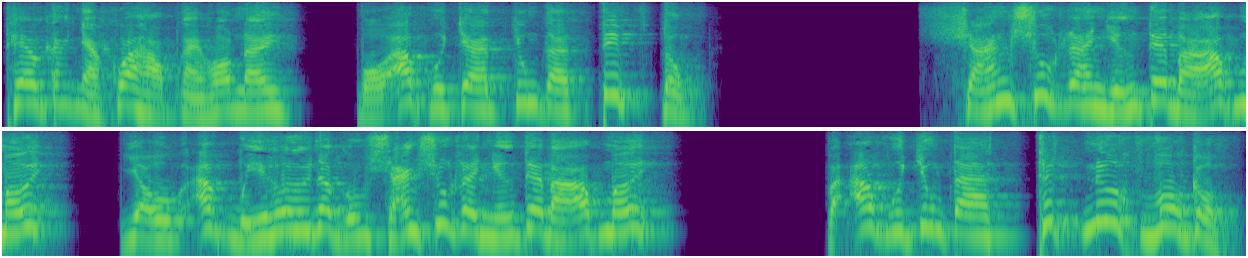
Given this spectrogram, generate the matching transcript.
Theo các nhà khoa học ngày hôm nay, bộ óc của cha chúng ta tiếp tục sản xuất ra những tế bào óc mới. Dầu óc bị hư nó cũng sản xuất ra những tế bào óc mới. Và óc của chúng ta thích nước vô cùng.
